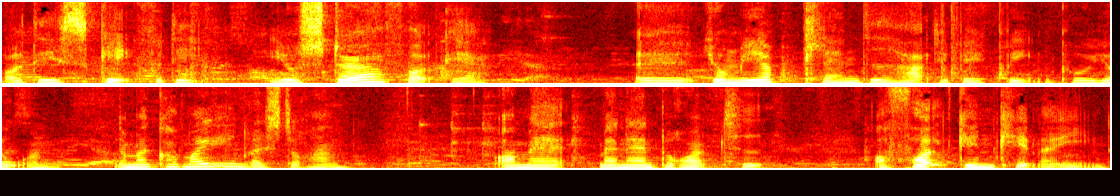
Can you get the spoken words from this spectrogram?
og det er skægt, fordi jo større folk er, øh, jo mere plantet har de begge ben på jorden. Når man kommer ind i en restaurant, og man, man er en berømthed, og folk genkender en,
